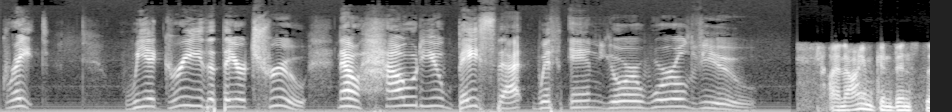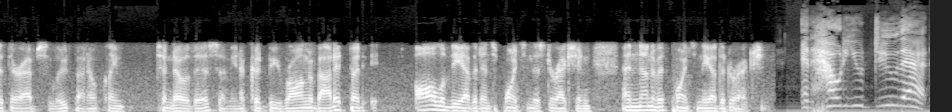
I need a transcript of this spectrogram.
Great. We agree that they are true. Now, how do you base that within your worldview? And I am convinced that they're absolute. I don't claim to know this. I mean, I could be wrong about it, but all of the evidence points in this direction, and none of it points in the other direction. And how do you do that?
